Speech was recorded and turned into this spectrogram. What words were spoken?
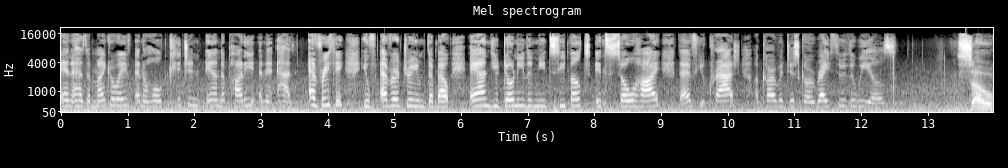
and it has a microwave and a whole kitchen and a potty, and it has everything you've ever dreamed about. And you don't even need seatbelts. It's so high that if you crash, a car would just go right through the wheels. So,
